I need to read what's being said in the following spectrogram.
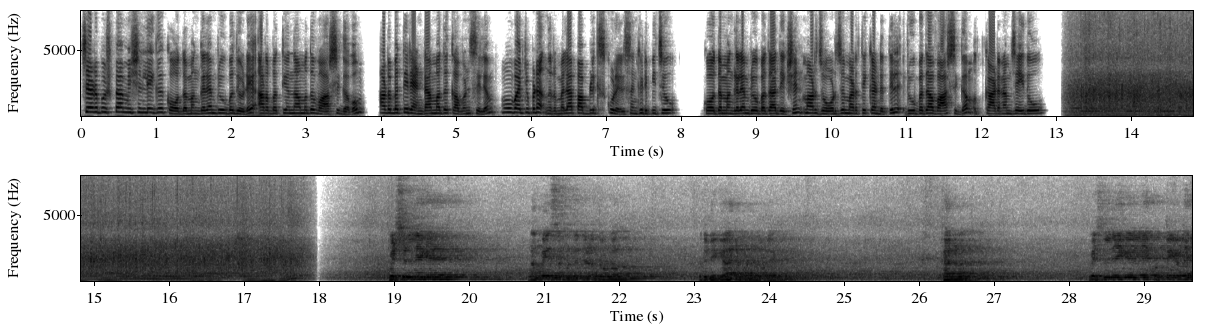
ചെടുപുഷ്പ മിഷൻ ലീഗ് കോതമംഗലം രൂപതയുടെ അറുപത്തിയൊന്നാമത് വാർഷികവും അറുപത്തിരണ്ടാമത് കൗൺസിലും മൂവാറ്റുപുഴ നിർമ്മല പബ്ലിക് സ്കൂളിൽ സംഘടിപ്പിച്ചു. കോതമംഗലം രൂപതാധ്യക്ഷൻ മാർ ജോർജ് മർത്തിക്കണ്ടത്തിൽ രൂപതാ വാർഷികം ഉദ്ഘാടനം ചെയ്തു. മിഷൻ ലീഗ് നമ്മെ സംബന്ധിച്ചിടത്തോളം ഒരു വികാരമാണെന്ന് പറയുന്നത്. കാരണം മിഷൻ ലീഗിലെ കുട്ടികളെ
